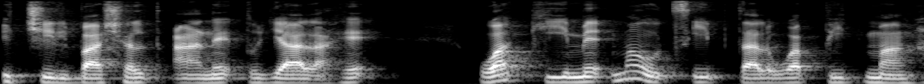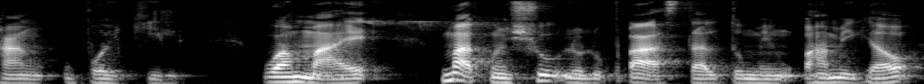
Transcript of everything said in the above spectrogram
Ichil bashalt ane tu yalaje, wakime mautziptal wapit manjan upolkil. Wamae, ma kun shu'lu lup'astal tumen amigao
